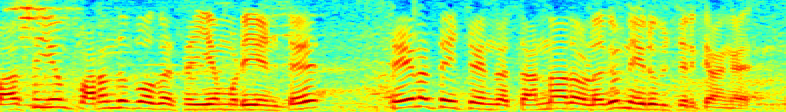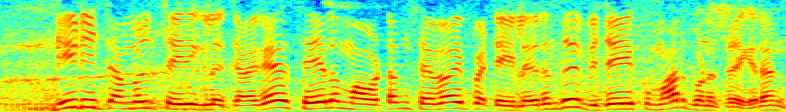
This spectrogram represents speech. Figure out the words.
பசியும் பறந்து போக செய்ய முடியும்ட்டு சேலத்தைச் சேர்ந்த தன்னார்வலர்கள் நிரூபிச்சிருக்காங்க. டிடி தமிழ் செய்திகளுக்காக சேலம் மாவட்டம் செவ்வாய்ப்பேட்டையிலிருந்து விஜயகுமார் குணசேகரன்.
